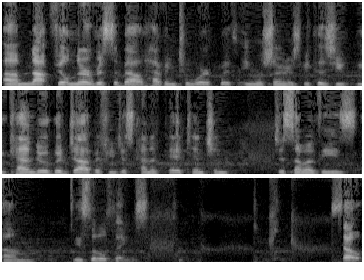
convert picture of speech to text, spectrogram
um, not feel nervous about having to work with English learners because you, you can do a good job if you just kind of pay attention to some of these, um, these little things. So,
